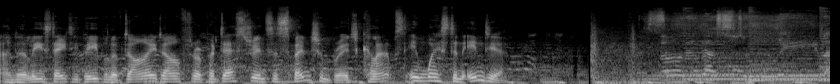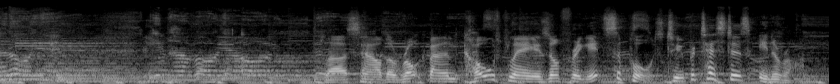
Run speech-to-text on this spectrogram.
And at least 80 people have died after a pedestrian suspension bridge collapsed in western India. Plus, how the rock band Coldplay is offering its support to protesters in Iran.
